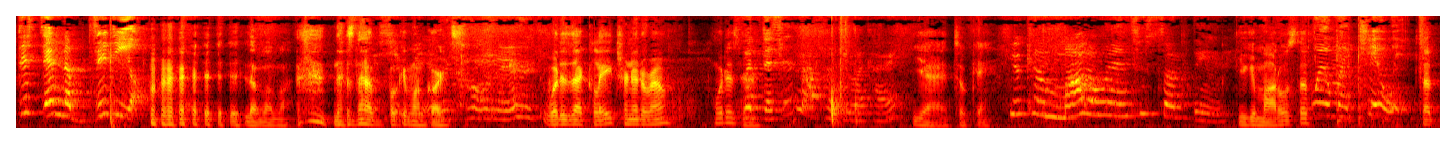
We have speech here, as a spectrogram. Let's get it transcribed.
this in the video. La Mama. That's not Pokemon cards. What is that, Clay? Turn it around. What is that? But this is not Pokemon card. Yeah, it's okay. You can model it into something. You can model stuff. Will my kill it? That-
